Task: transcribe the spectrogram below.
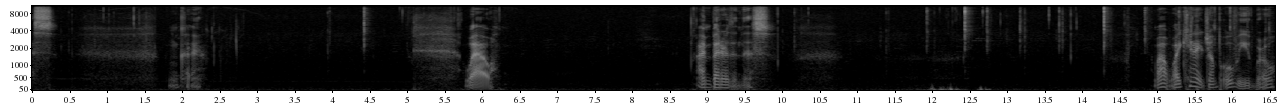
ass. Okay. Wow. I'm better than this. Wow, why can't I jump over you, bro?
